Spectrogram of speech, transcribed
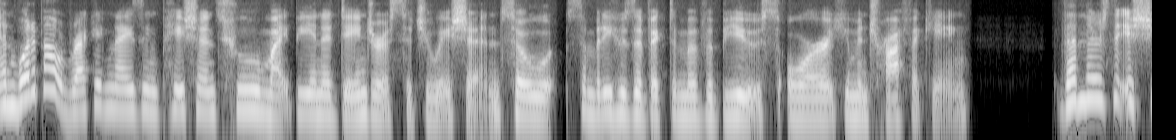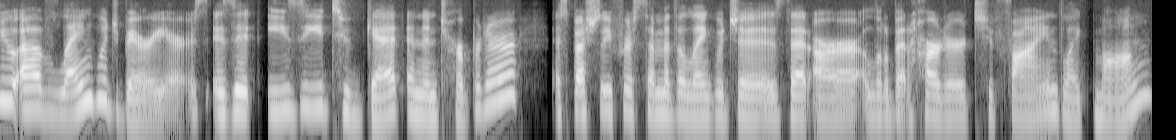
And what about recognizing patients who might be in a dangerous situation? So somebody who's a victim of abuse or human trafficking. Then there's the issue of language barriers. Is it easy to get an interpreter especially for some of the languages that are a little bit harder to find like Hmong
